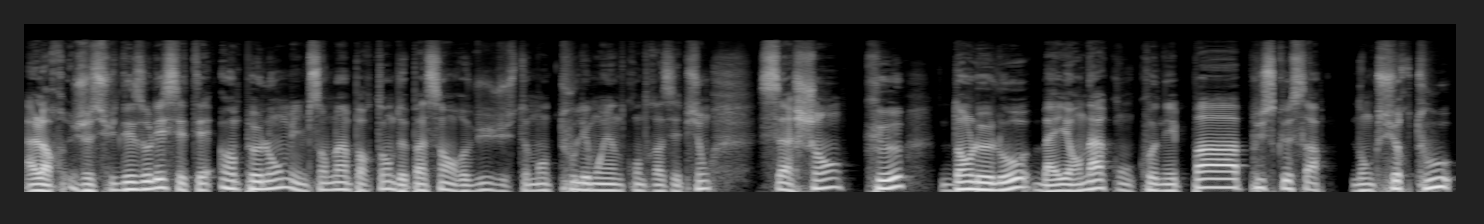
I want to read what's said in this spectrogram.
Alors je suis désolé c'était un peu long mais il me semblait important de passer en revue justement tous les moyens de contraception sachant que dans le lot bah, il y en a qu'on connaît pas plus que ça. Donc surtout,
